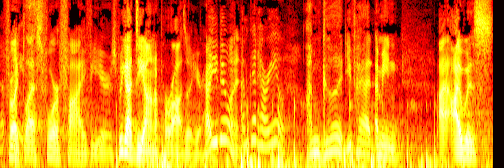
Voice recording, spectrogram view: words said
At for like the last four or five years. We got Deonna Purrazzo here. How you doing? I'm good. How are you? I'm good. You've had, I mean, I, I was,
